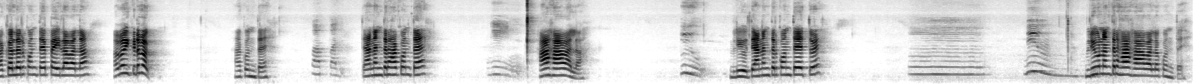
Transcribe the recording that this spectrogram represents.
हा कलर कोणता आहे पहिलावाला? हा बघ इकडे बघ. हा कोणता आहे? त्यानंतर हा कोणता आहे? ग्रीन हा हा वाला ब्लू. ब्ल्यू त्यानंतर कोणता येतोय? ब्लू. ब्ल्यू नंतर हा हा वाला कोणता आहे?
